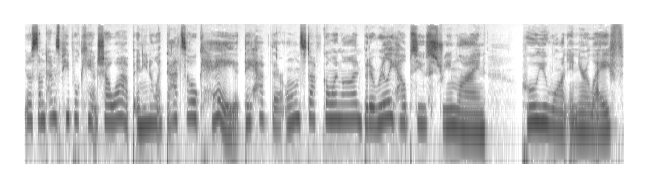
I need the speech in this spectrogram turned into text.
you know, sometimes people can't show up. And you know what? That's okay. They have their own stuff going on, but it really helps you streamline who you want in your life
